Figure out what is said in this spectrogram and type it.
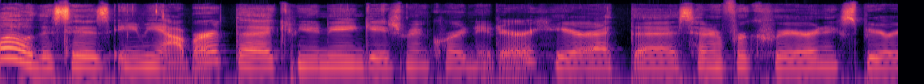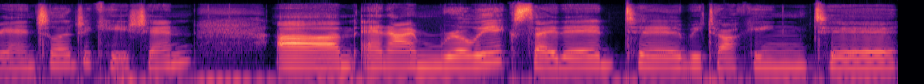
Hello, this is Amy Albert, the Community Engagement Coordinator here at the Center for Career and Experiential Education. Um, and I'm really excited to be talking to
